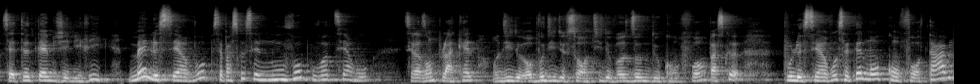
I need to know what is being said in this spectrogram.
c'est un thème générique, mais le cerveau, c'est parce que c'est nouveau pour votre cerveau. C'est la raison pour laquelle on, dit on vous dit de sortir de votre zone de confort, parce que pour le cerveau, c'est tellement confortable.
